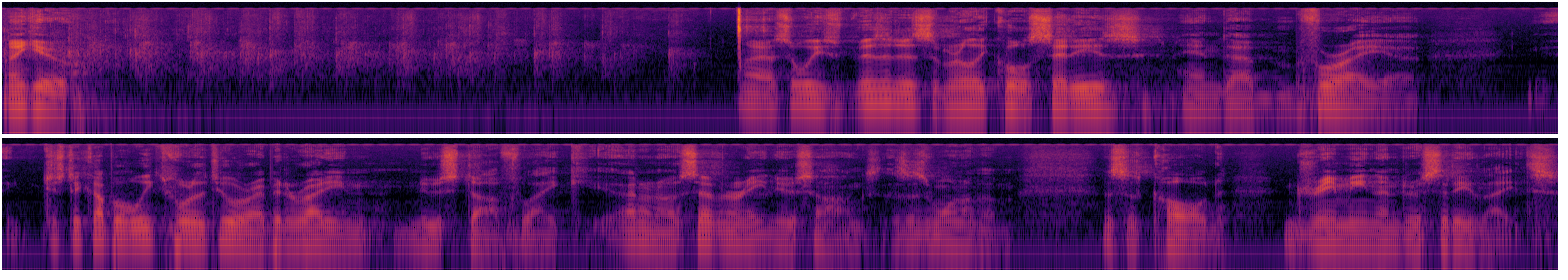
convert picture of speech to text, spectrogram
Thank you. Uh, so we've visited some really cool cities, and uh, before I, uh, just a couple of weeks before the tour, I've been writing new stuff, like I don't know, seven or eight new songs. This is one of them. This is called "Dreaming Under City Lights."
